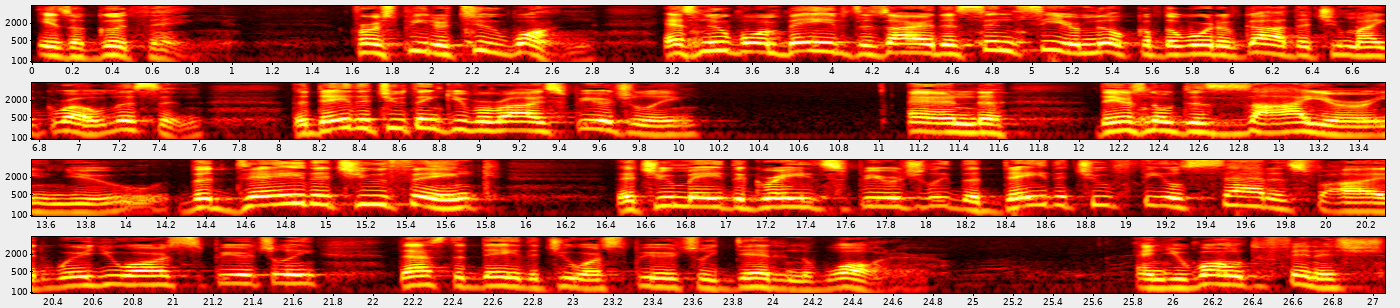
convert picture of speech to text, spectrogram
is a good thing. 1 Peter 2 1. As newborn babes desire the sincere milk of the word of God that you might grow. Listen, the day that you think you've arrived spiritually and there's no desire in you, the day that you think that you made the grade spiritually, the day that you feel satisfied where you are spiritually, that's the day that you are spiritually dead in the water. And you won't finish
